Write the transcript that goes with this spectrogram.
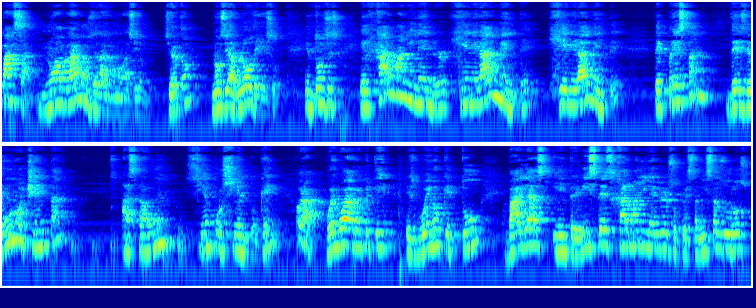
pasa? No hablamos de la renovación, ¿cierto? No se habló de eso. Entonces, el hard money lender generalmente, generalmente, te prestan desde un 80 hasta un 100%, ¿ok? Ahora, vuelvo a repetir, es bueno que tú vayas y entrevistes hard lenders o prestamistas duros.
